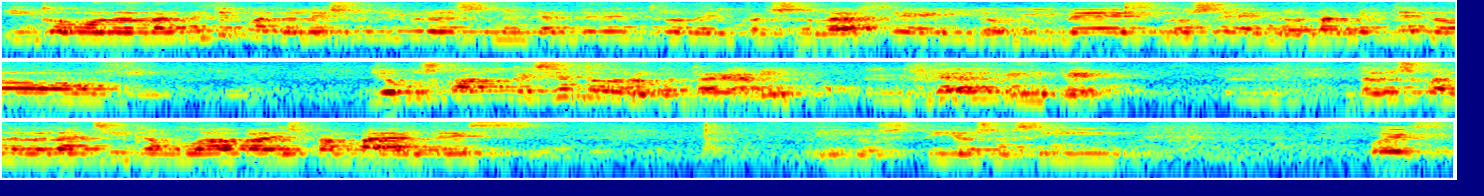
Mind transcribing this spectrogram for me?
Y como normalmente cuando lees un libro es meterte dentro del personaje y lo vives, no sé, normalmente no... Yo busco algo que sea todo lo contrario a mí, realmente. Entonces cuando veo a la chica guapa, despamparante, y los tíos así, pues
